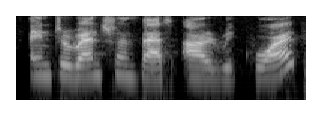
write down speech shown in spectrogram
interventions that are required.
